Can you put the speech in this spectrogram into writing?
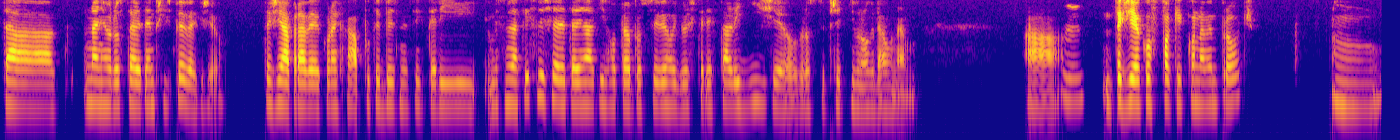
tak na něho dostali ten příspěvek, že jo. Takže já právě jako nechápu ty biznesy, který, my jsme taky slyšeli, tady nějaký hotel prostě vyhodil 400 lidí, že jo, prostě před tím lockdownem. A, hmm. takže jako fakt jako nevím proč. Hmm,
